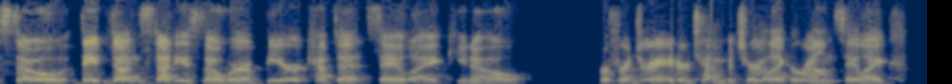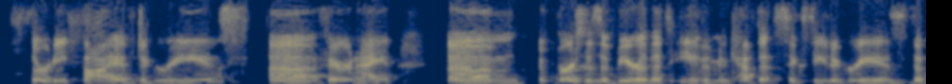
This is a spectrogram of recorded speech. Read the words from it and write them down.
so they've done studies though where a beer kept at say like you know refrigerator temperature like around say like 35 degrees uh, fahrenheit um, versus a beer that's even been kept at 60 degrees. The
